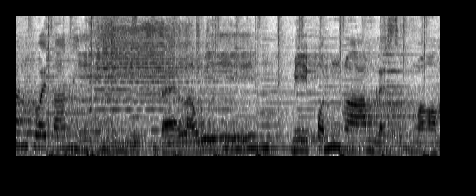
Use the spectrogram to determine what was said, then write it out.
นั้นกล้วยตานีแต่ละวีมีผลงามและสุดงอม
